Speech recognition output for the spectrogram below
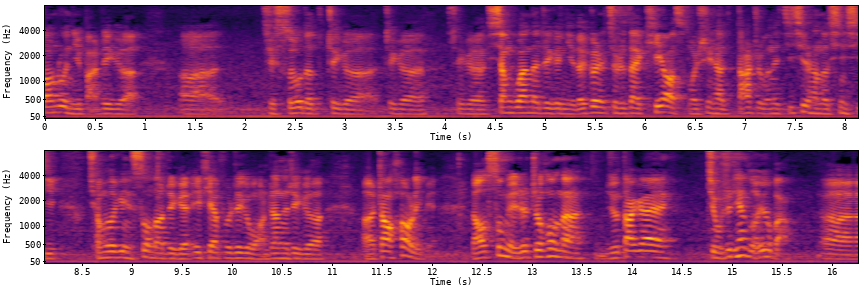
帮助你把这个呃，这所有的这个这个这个相关的这个你的个人就是在 Kiosk 模式上打指纹的机器上的信息，全部都给你送到这个 ATF 这个网站的这个呃账号里面。然后送给这之后呢，你就大概九十天左右吧，呃。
